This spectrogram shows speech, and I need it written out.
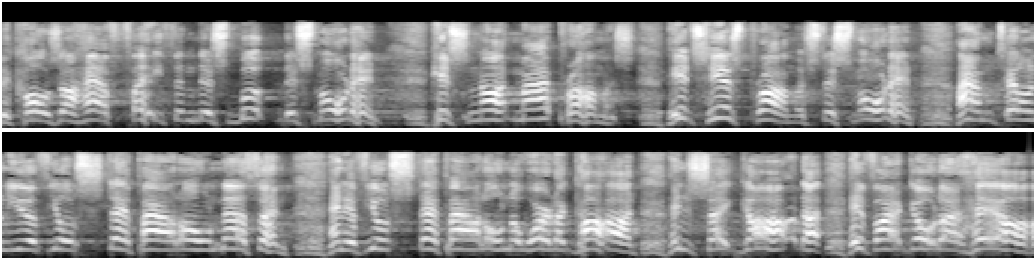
Because I have faith in this book this morning. It's not my promise, it's His promise this morning. I'm telling you, if you'll step out on nothing and if you'll step out on the Word of God and say, God, if I go to hell,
